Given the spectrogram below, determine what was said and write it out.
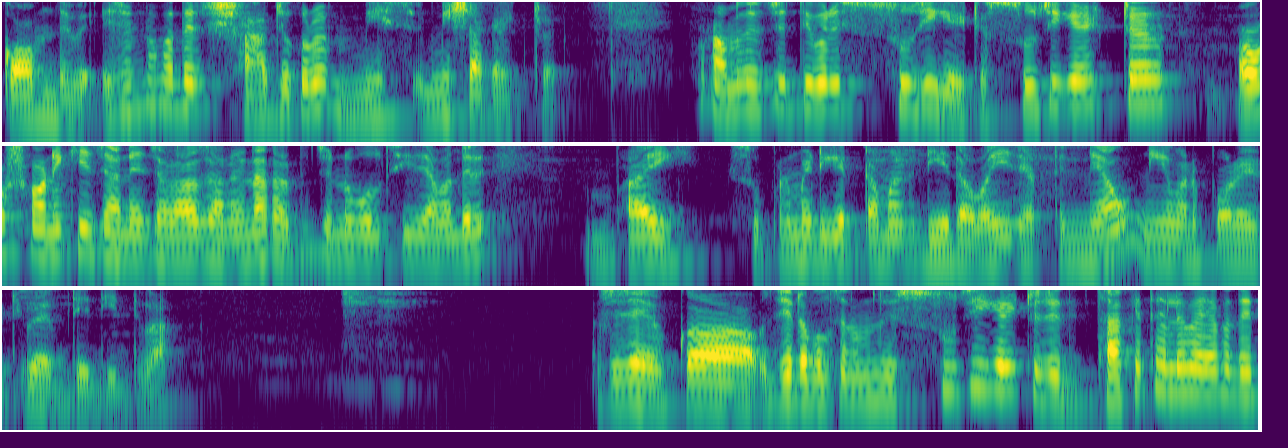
কম দেবে। এই জন্য আমাদের সাহায্য করবে মিস, মিশা ক্যারেক্টার এবার আমাদের যদি বলি সুজি ক্যারেক্টার সুজি ক্যারেক্টার অবশ্য অনেকেই জানে, যারা জানে না, তাদের জন্য বলছি যে আমাদের, ভাই সুপার মেডিকেটটা আমার দিয়ে দাও, ভাই যাতে নেও, নিয়ে আমার পরে রিভাইভ দিয়ে দিয়ে দেবা। আচ্ছা যাই হোক যেটা বলছিলাম যে সুজি ক্যারেক্টার যদি থাকে, তাহলে ভাই আমাদের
